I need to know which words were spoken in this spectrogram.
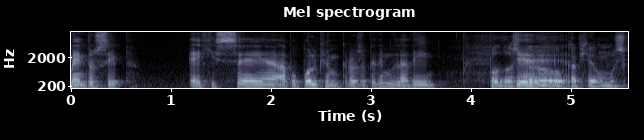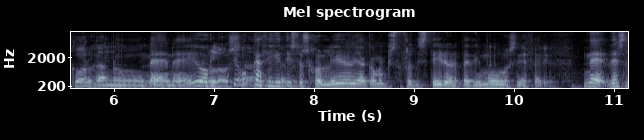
mentorship έχεις ε, από πολύ πιο μικρός, ρε παιδί μου, δηλαδή Ποδόσφαιρο, Και- κάποιο μουσικό όργανο. ναι, ναι, ο, γλώσσα, ο καθηγητής στο σχολείο ή ακόμα και στο φροντιστήριο, ρε παιδί μου. Πώ ενδιαφέρει. Ναι, δες,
